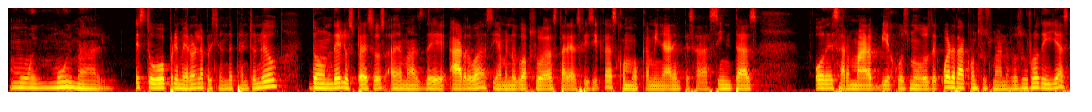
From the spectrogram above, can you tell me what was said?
muy, muy mal. Estuvo primero en la prisión de Pentonville, donde los presos, además de arduas y a menudo absurdas tareas físicas como caminar en pesadas cintas o desarmar viejos nudos de cuerda con sus manos o sus rodillas,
